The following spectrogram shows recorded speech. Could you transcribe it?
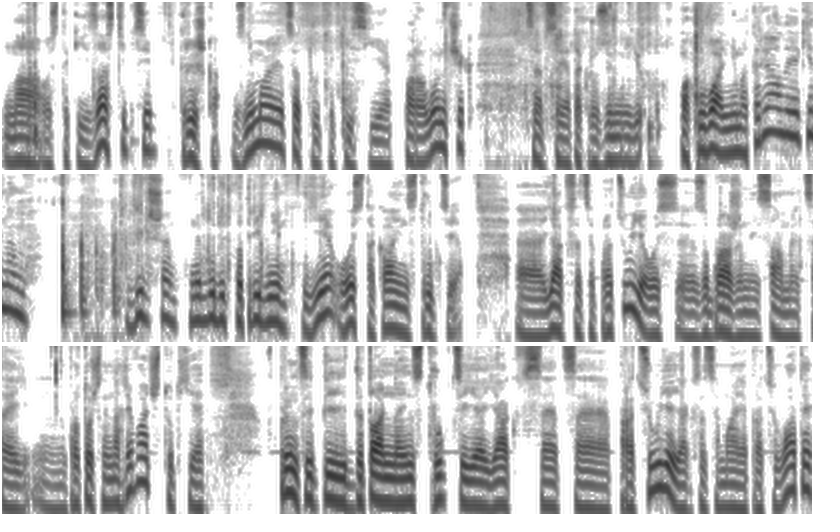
на ось такій застіпці. Кришка знімається, тут якийсь є поролончик. Це все, я так розумію, пакувальні матеріали, які нам більше не будуть потрібні. Є ось така інструкція. Е, Як все це працює? Ось зображений саме цей проточний нагрівач. Тут є принципі, детальна інструкція, як все це працює, як все це має працювати.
